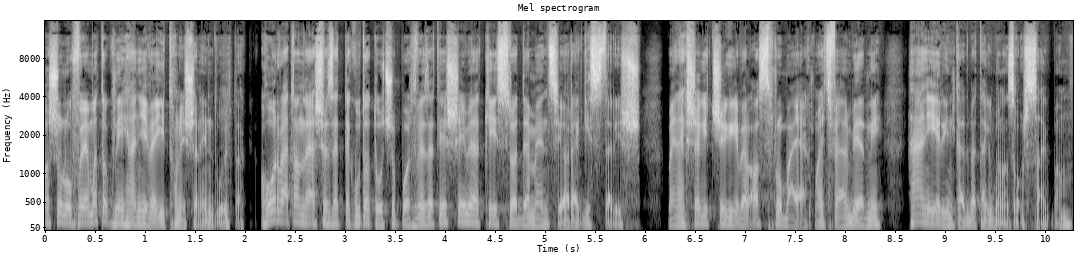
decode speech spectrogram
Hasonló folyamatok néhány éve itthon is elindultak. A Horváth András vezette kutatócsoport vezetésével készül a demencia regiszter is, melynek segítségével azt próbálják majd felmérni, hány érintett beteg van az országban.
